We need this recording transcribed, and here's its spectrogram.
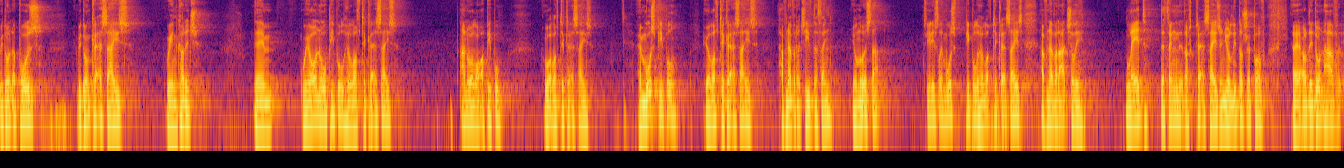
We don't oppose, we don't criticise, we encourage. Um, we all know people who love to criticise. I know a lot of people who love to criticise. And most people who love to criticise have never achieved a thing. You'll notice that. Seriously, most people who love to criticise have never actually led the thing that they're criticising your leadership of, uh, or they don't have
